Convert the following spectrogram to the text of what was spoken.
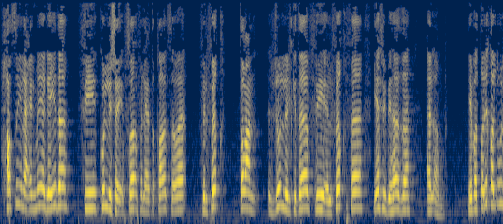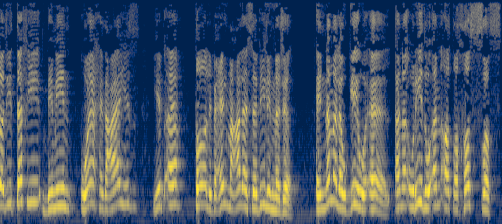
حصيلة علمية جيدة في كل شيء سواء في الاعتقاد سواء في الفقه. طبعا جل الكتاب في الفقه فيفي بهذا الأمر. يبقى الطريقة الأولى دي تفي بمين؟ واحد عايز يبقى طالب علم على سبيل النجاة. إنما لو جه وقال أنا أريد أن أتخصص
